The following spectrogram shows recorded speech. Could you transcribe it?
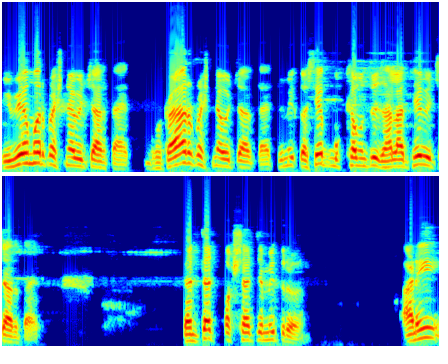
ईव्हीएमवर प्रश्न विचारतायत घोटाळ्यावर प्रश्न विचारतायत तुम्ही कसे मुख्यमंत्री झालात हे विचारतायत. त्यांच्याच पक्षाचे मित्र आणि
